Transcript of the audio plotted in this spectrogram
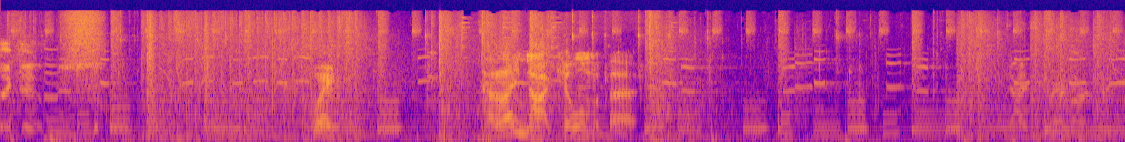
Second. Blake, How did I not kill him with that? Guys, where are they?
